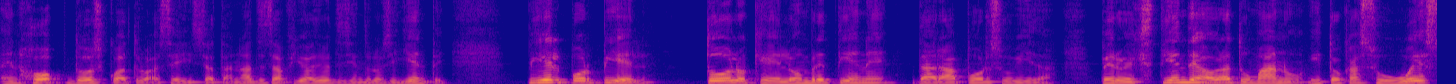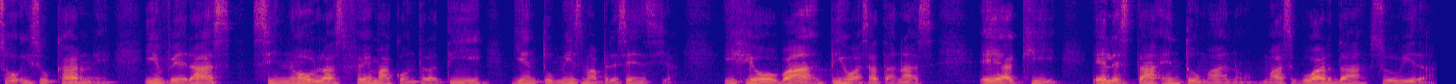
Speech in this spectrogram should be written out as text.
En Job 2, 4 a 6, Satanás desafió a Dios diciendo lo siguiente. Piel por piel, todo lo que el hombre tiene dará por su vida. Pero extiende ahora tu mano y toca su hueso y su carne, y verás si no blasfema contra ti y en tu misma presencia. Y Jehová dijo a Satanás, he aquí, él está en tu mano, mas guarda su vida.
